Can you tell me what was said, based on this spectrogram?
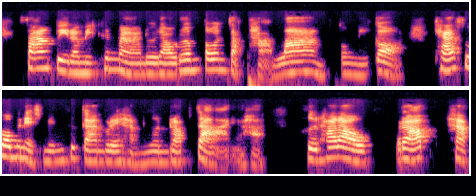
ๆ สร้างพีระมิดขึ้นมา โดยเราเริ่มต้นจากฐานล่างตรงนี้ก่อน cash flow management คือการบริหารเงินรับจ่ายนะคะคือถ้าเรารับหัก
